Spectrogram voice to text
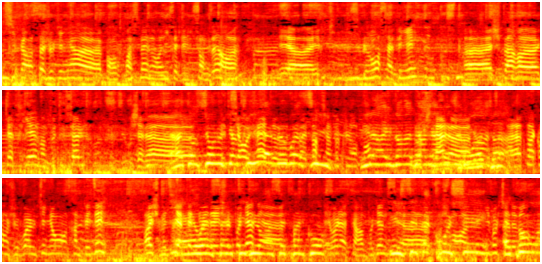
Parti faire un stage au Kenya euh, pendant trois semaines en X Alexander euh, et, euh, et visiblement ça a payé. Je pars quatrième un peu tout seul. J'avais Attention, le quatrième, de le voici. un peu plus lentement. Il arrive dans la Mais au dernière final, à la fin quand je vois le Kenyan en train de péter, ouais, je me dis il y a Eh peut-être moyen d'aller jouer le podium. dur, hein, cette fin de course. Et voilà, faire un podium, Il s'est accroché le niveau qu'il y a devant. pour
